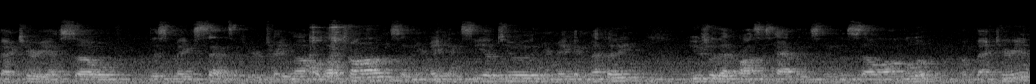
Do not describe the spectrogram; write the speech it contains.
bacteria, so this makes sense. If you're trading off electrons and you're making CO2 and you're making methane, usually that process happens in the cell envelope of bacteria.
